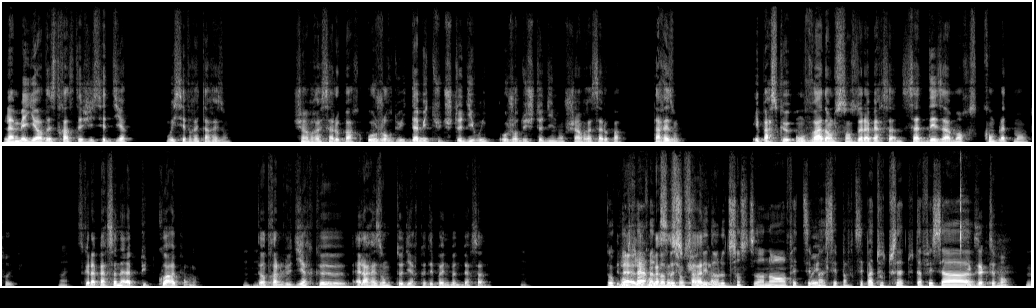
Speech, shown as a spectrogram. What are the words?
La meilleure des stratégies, c'est de dire Oui, c'est vrai, t'as raison. Je suis un vrai salopard. Aujourd'hui, d'habitude, je te dis oui. Aujourd'hui, je te dis non. Je suis un vrai salopard. T'as raison. Et parce qu'on va dans le sens de la personne, ça désamorce complètement le truc. Ouais. Parce que la personne, elle a plus de quoi répondre. Mhm. Tu es en train de lui dire que elle a raison de te dire que t'es pas une bonne personne. Au La- la contraire, elle va conversation s'arrête basculer dans l'autre sens, en disant non, en fait, c'est Oui. pas, c'est pas, c'est pas tout, ça, tout à fait ça. euh, Exactement. Mm.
